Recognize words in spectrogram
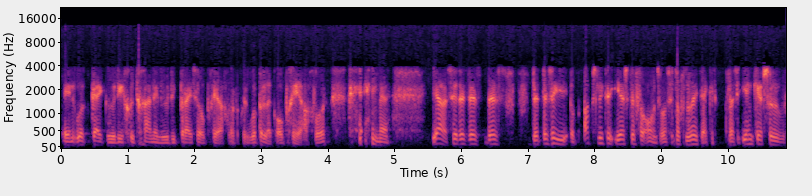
en ook kyk hoe die goed gaan en hoe die pryse opgejaag word, hopelik opgejaag word. en uh, ja, so dit is dis dit is 'n absolute eerste vir ons. Ons het nog nooit ek was een keer so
